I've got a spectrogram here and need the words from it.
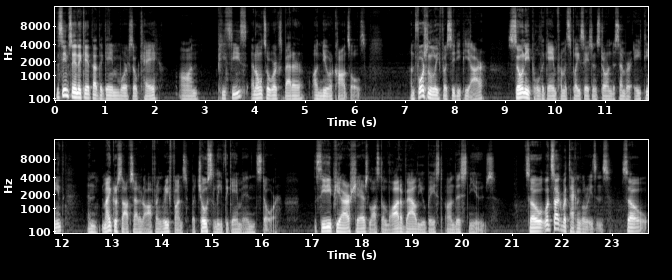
This seems to indicate that the game works okay on PCs and also works better on newer consoles. Unfortunately for CDPR, Sony pulled the game from its PlayStation Store on December 18th and Microsoft started offering refunds but chose to leave the game in store. CDPR shares lost a lot of value based on this news. So let's talk about technical reasons. So,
